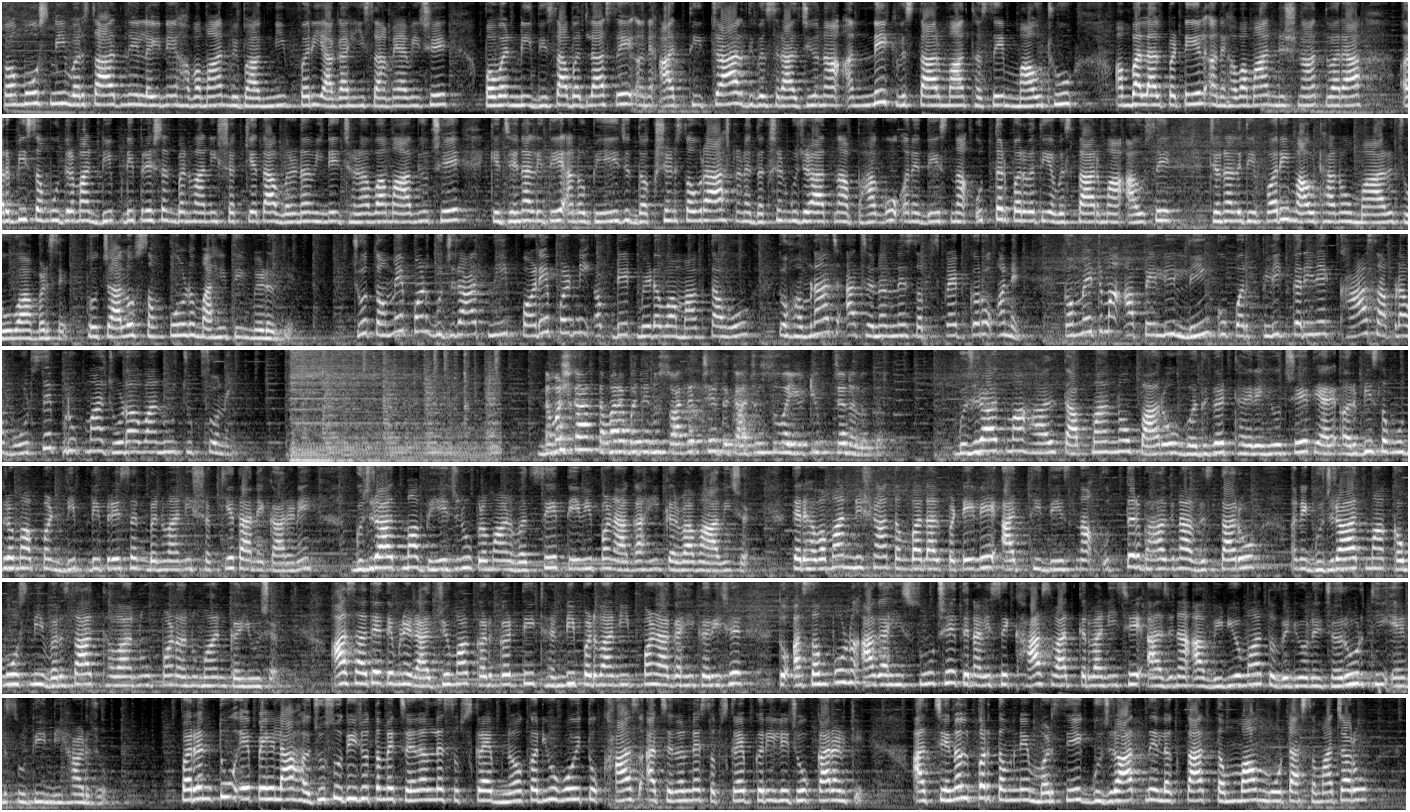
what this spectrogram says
કમોસમી વરસાદને લઈને હવામાન વિભાગની ફરી આગાહી સામે આવી છે. પવનની દિશા બદલાશે અને આજથી ચાર દિવસ રાજ્યના અનેક વિસ્તારમાં થશે માવઠું. અંબાલાલ પટેલ અને હવામાન નિષ્ણાત દ્વારા અરબી સમુદ્રમાં ડીપ ડિપ્રેશન બનવાની શક્યતા વર્ણવીને જણાવવામાં આવ્યું છે કે જેના લીધે આનો ભેજ દક્ષિણ સૌરાષ્ટ્ર અને દક્ષિણ ગુજરાતના ભાગો અને દેશના ઉત્તર પર્વતીય વિસ્તારમાં આવશે, જેના લીધે ફરી માવઠાનો માર જોવા મળશે. તો ચાલો સંપૂર્ણ માહિતી મેળવીએ. જો તમે પણ ગુજરાતની પડે પડની અપડેટ મેળવવા માંગતા હો, તો હમણાં જ આ ચેનલને સબસ્ક્રાઈબ કરો અને કમેન્ટમાં આપેલી લિંક ઉપર ક્લિક કરીને ખાસ આપણા વોટ્સએપ ગ્રુપમાં જોડાવવાનું ચૂકશો નહીં. નમસ્કાર, તમારા બધાનું સ્વાગત છે ધ કાજલ સુવા યુટ્યુબ ચેનલ ઉપર. ગુજરાતમાં હાલ તાપમાનનો પારો વધઘટ થઈ રહ્યો છે ત્યારે અરબી સમુદ્રમાં પણ ડીપ ડિપ્રેશન બનવાની શક્યતાને કારણે ગુજરાતમાં ભેજનું પ્રમાણ વધશે તેવી પણ આગાહી કરવામાં આવી છે. ત્યારે હવામાન નિષ્ણાત અંબાલાલ પટેલે આજથી દેશના ઉત્તર ભાગના વિસ્તારો અને ગુજરાતમાં કમોસમી વરસાદ થવાનું પણ અનુમાન કર્યું છે. આ સાથે તેમણે રાજ્યમાં કડકડતી ઠંડી પડવાની પણ આગાહી કરી છે. તો આ સંપૂર્ણ આગાહી શું છે તેના વિશે ખાસ વાત કરવાની છે આજના આ વિડીયોમાં. તો વિડીયોને જરૂરથી એન્ડ સુધી નિહાળજો. પરંતુ એ પહેલાં હજુ સુધી જો તમે ચેનલને સબસ્ક્રાઇબ ન કર્યું હોય તો ખાસ આ ચેનલને સબસ્ક્રાઇબ કરી લેજો. કારણ કે આ ચેનલ પર તમને મળશે ગુજરાતને લગતા તમામ મોટા સમાચારો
